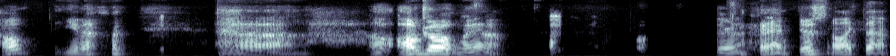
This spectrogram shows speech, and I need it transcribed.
I'll, you know, uh, I'll, I'll go Atlanta. They're Okay. just. I like that.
